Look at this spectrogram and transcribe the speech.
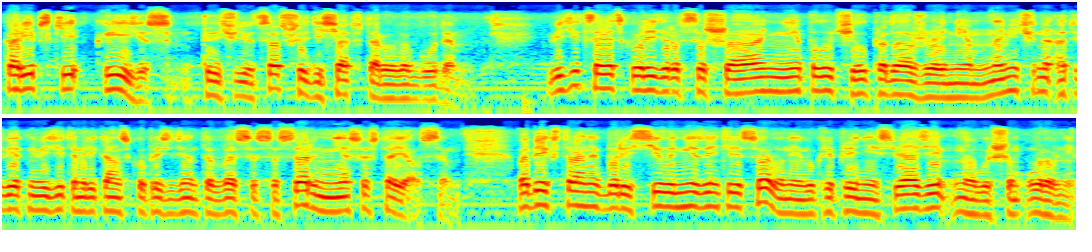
Карибский кризис 1962 года. Визит советского лидера в США не получил продолжения. Намеченный ответный визит американского президента в СССР не состоялся. В обеих странах были силы, не заинтересованные в укреплении связи на высшем уровне.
